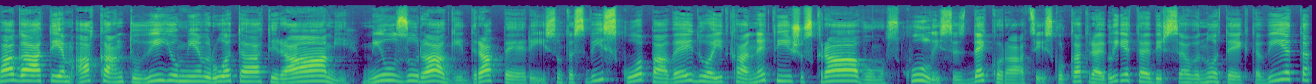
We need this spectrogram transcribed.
bagātiem akantu vijumiem rotāti rāmji, milzu ragi, drapērijas, un tas viss kopā veidoja it kā netīšus krāvumus, kulises, dekorācijas, kur katrai lietai ir sava noteikta vieta,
